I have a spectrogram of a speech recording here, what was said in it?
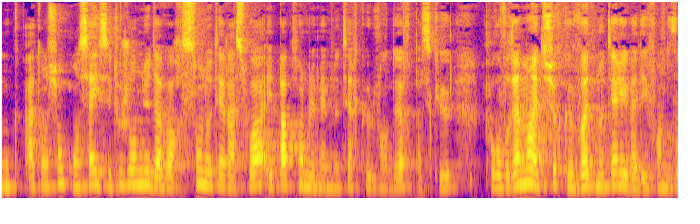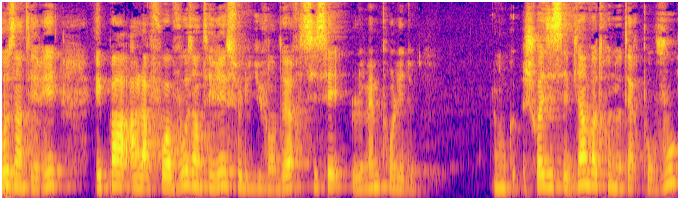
Donc attention, conseil, c'est toujours mieux d'avoir son notaire à soi et pas prendre le même notaire que le vendeur, parce que pour vraiment être sûr que votre notaire, il va défendre vos intérêts et pas à la fois vos intérêts et celui du vendeur, si c'est le même pour les deux. Donc choisissez bien votre notaire pour vous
